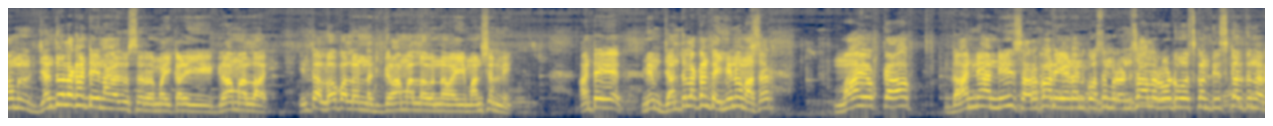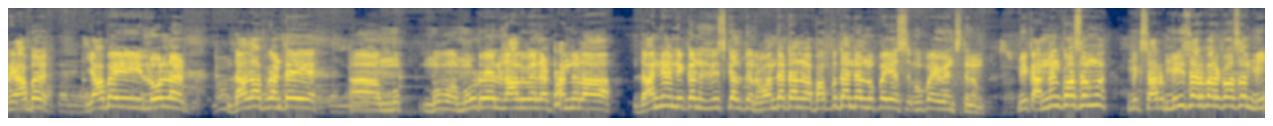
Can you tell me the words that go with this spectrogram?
మమ్మల్ని జంతువుల కంటే హీనంగా చూస్తారు మా ఇక్కడ ఈ గ్రామాల్లో. ఇంత లోపల ఉన్న గ్రామాల్లో ఉన్న ఈ మనుషుల్ని. అంటే మేము జంతువుల కంటే హీనమా సార్? మా యొక్క ధాన్యాన్ని సరఫరా చేయడానికి కోసం రెండుసార్లు రోడ్డు పోసుకొని తీసుకెళ్తున్నారు. యాభై యాభై లోడ్ల దాదాపు అంటే మూడు వేలు నాలుగు వేల టన్నుల ధాన్యాన్ని ఇక్కడ నుంచి తీసుకెళ్తున్నారు. వంద టన్నుల పప్పు ధాన్యాలను ఉపయోగి ఉపయోగించుతున్నాం. మీకు అన్నం కోసం మీకు సర్ మీ సరఫరా కోసం మీ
